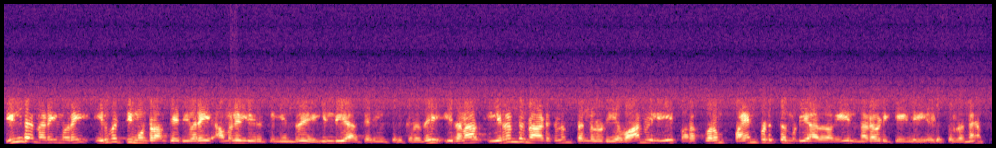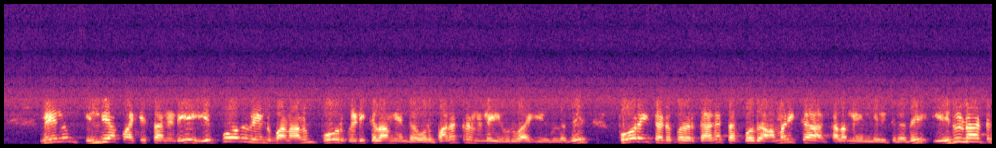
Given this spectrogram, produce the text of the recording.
இந்த நடைமுறை இருபத்தி மூன்றாம் தேதி வரை அமலில் இருக்கும் என்று இந்தியா தெரிவித்திருக்கிறது. இதனால் இரண்டு நாடுகளும் தங்களுடைய வான்வெளியை பரஸ்பரம் பயன்படுத்த முடியாத வகையில் நடவடிக்கைகளை எடுத்துள்ளன. மேலும் இந்தியா பாகிஸ்தான் இடையே எப்போது வேண்டுமானாலும் போர் வெடிக்கலாம் என்ற ஒரு பதற்ற நிலை உருவாகியுள்ளது. போரை தடுப்பதற்காக தற்போது அமெரிக்கா களம் இயங்கியிருக்கிறது இரு நாட்டு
